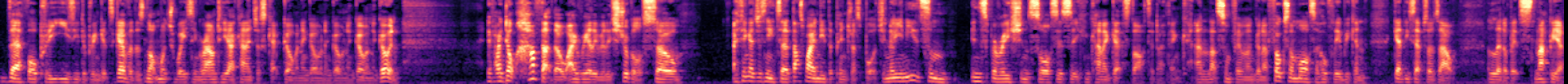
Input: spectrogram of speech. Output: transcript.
therefore pretty easy to bring it together. There's not much waiting around here. I kind of just kept going and going and going and going and going. If I don't have that though, I really, really struggle. So I think I just need to. That's why I need the Pinterest board. You know, you need some inspiration sources so you can kind of get started. I think, and that's something I'm going to focus on more. So hopefully we can get these episodes out a little bit snappier.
